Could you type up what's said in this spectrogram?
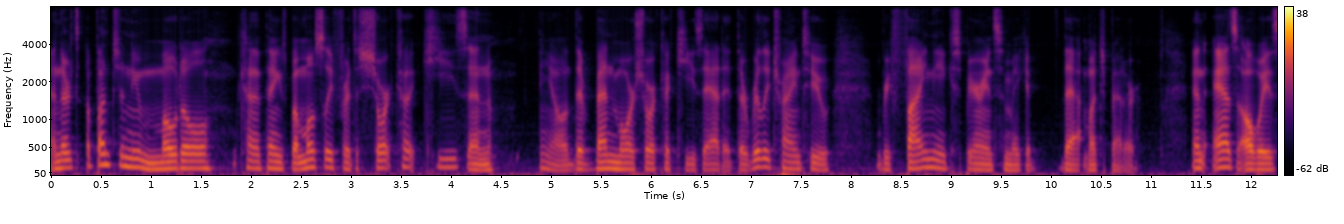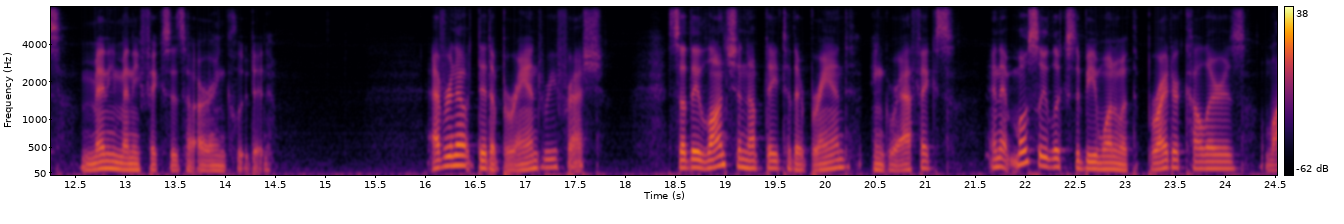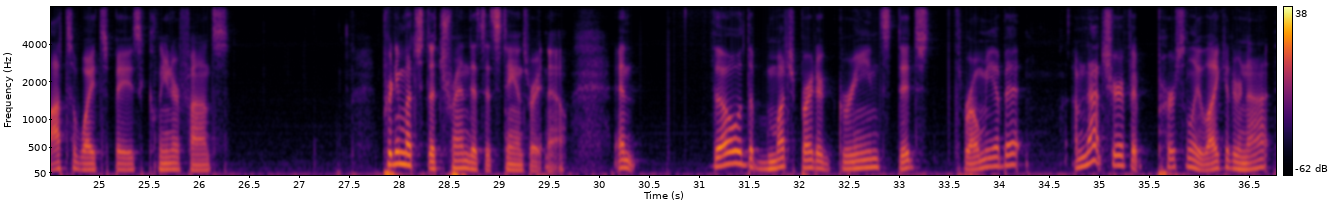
And there's a bunch of new modal kind of things, but mostly for the shortcut keys. And, you know, there have been more shortcut keys added. They're really trying to refine the experience and make it that much better. And as always, many, many fixes are included. Evernote did a brand refresh. So they launched an update to their brand and graphics, and it mostly looks to be one with brighter colors, lots of white space, cleaner fonts, pretty much the trend as it stands right now. And though the much brighter greens did throw me a bit, I'm not sure if it personally like it or not.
